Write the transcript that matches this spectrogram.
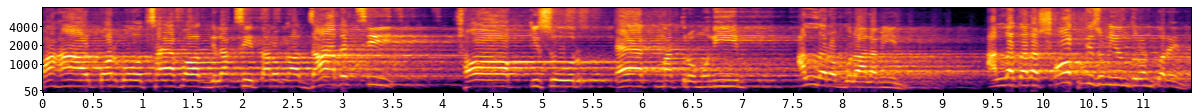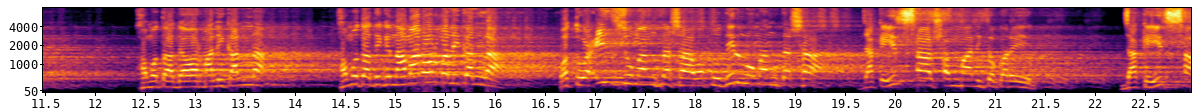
পাহাড়, পর্বত, ছায়াপথ, গ্যালাক্সি, তারকা, যা দেখছি, সব কিছুর একমাত্র মনিব আল্লাহ রব্বুল আলমিন। আল্লাহ তারা সব কিছু নিয়ন্ত্রণ করেন। ক্ষমতা দেওয়ার মালিক আল্লাহ, ক্ষমতা থেকে নামানোর মালিক আল্লাহ। অত ইজ্জু মাংতাসা অত দিল্লু মাংতাসা যাকে ইচ্ছা সম্মানিত করে, যাকে ইচ্ছা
